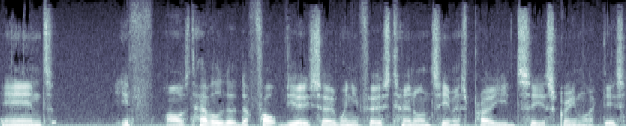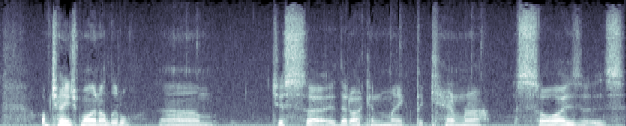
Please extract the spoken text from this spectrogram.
And if I was to have a look at the default view, so when you first turn on CMS Pro, you'd see a screen like this. I've changed mine a little, um, just so that I can make the camera sizes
